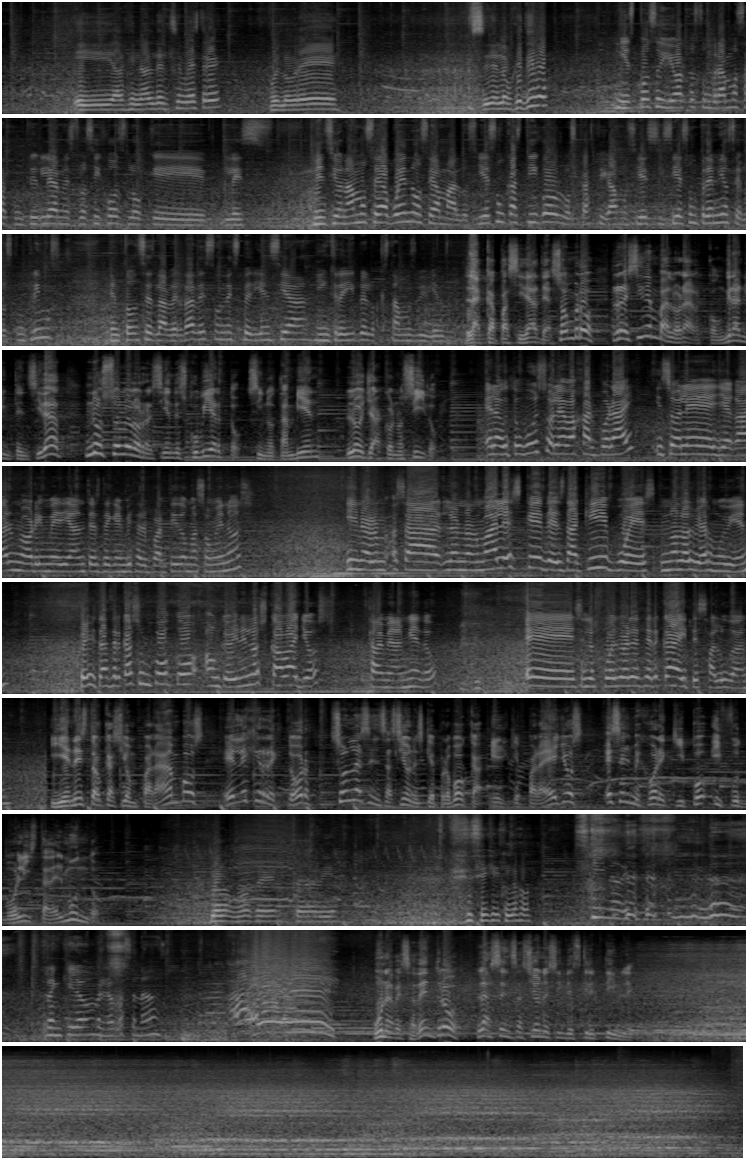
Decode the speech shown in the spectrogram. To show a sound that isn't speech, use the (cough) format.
y al final del semestre pues logré el objetivo. Mi esposo y yo acostumbramos a cumplirle a nuestros hijos lo que les mencionamos, sea bueno o sea malo. Si es un castigo, los castigamos. Si es, si es un premio, se los cumplimos. Entonces, la verdad es una experiencia increíble lo que estamos viviendo. La capacidad de asombro reside en valorar con gran intensidad no solo lo recién descubierto, sino también lo ya conocido. El autobús suele bajar por ahí y suele llegar una hora y media antes de que empiece el partido más o menos. Y o sea, lo normal es que desde aquí pues no los veas muy bien, pero si te acercas un poco, aunque vienen los caballos, que a mí me dan miedo, (laughs) eh, si los puedes ver de cerca y te saludan. Y en esta ocasión para ambos, el eje rector son las sensaciones que provoca el que para ellos es el mejor equipo y futbolista del mundo. No lo puedo creer todavía. (laughs) Sí, no. Sí, no. (laughs) Tranquilo, hombre, no pasa nada. Una vez adentro, la sensación es indescriptible.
